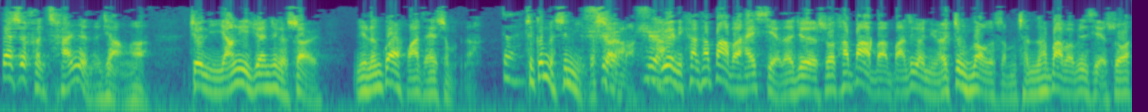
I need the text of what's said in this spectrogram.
但是很残忍的讲啊，就你杨丽娟这个事儿，你能怪华仔什么呢？对这根本是你的事儿嘛。是啊是啊因为你看他爸爸还写了，就是说他爸爸把这个女儿重到了什么程度？他爸爸不是写说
